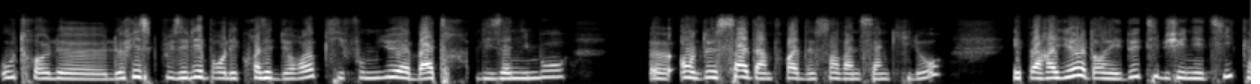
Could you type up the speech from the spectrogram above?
outre le, risque plus élevé pour les croisés de roc, qu'il faut mieux abattre les animaux en deçà d'un poids de 125 kg. Et par ailleurs, dans les deux types génétiques,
